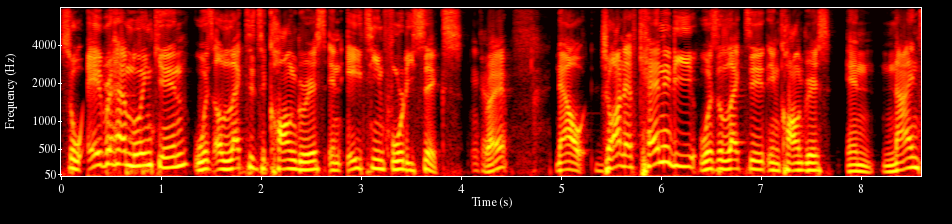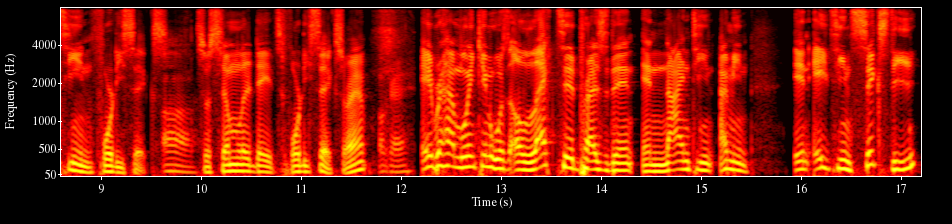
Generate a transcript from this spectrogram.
So Abraham Lincoln was elected to Congress in 1846, okay. right? Now John F. Kennedy was elected in Congress in 1946. Ah. So similar dates, 46, right? Okay. Abraham Lincoln was elected president in 19 I mean in 1860.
